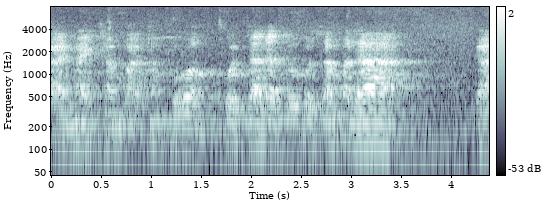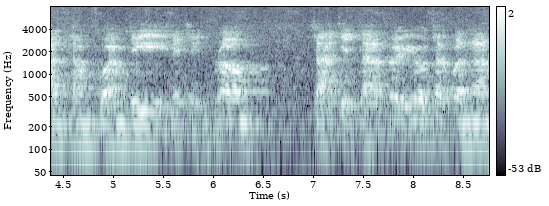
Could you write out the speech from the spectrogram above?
การไม่ทำบาปทั้งปวงพุทธะสุขุสัมปดา การทำความดีให้ถึงพร้อมสาจิตตาประโยชน์ปนัง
